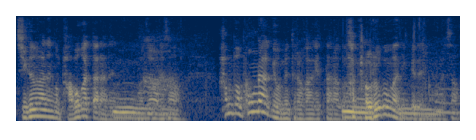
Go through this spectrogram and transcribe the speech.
지금 하는 건 바보 같다라는 음. 거죠. 그래서 한 번 폭락이 오면 들어가겠다라고 다 음. 벼르고만 있게 되고 그래서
